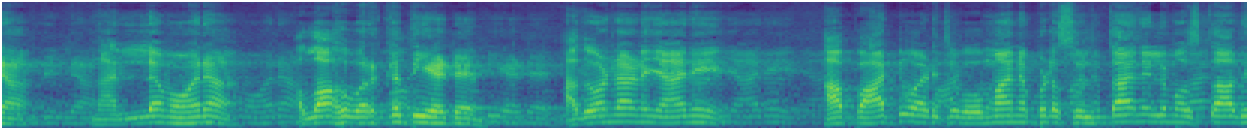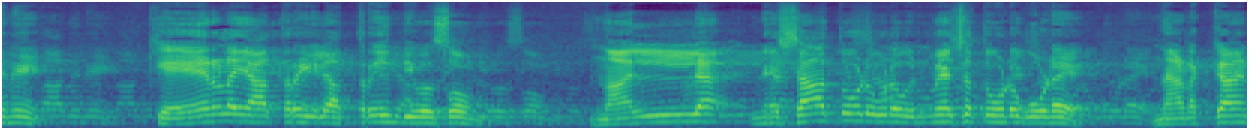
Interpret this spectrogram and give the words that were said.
അലഹമില്ല നല്ല മോന. അള്ളാഹു വർക്കത്ത് അതുകൊണ്ടാണ് ഞാൻ ആ പാട്ട് പാടിച്ച ബഹുമാനപ്പെട്ട സുൽത്താനിൽ മൊസ്താദിന് കേരള യാത്രയിൽ അത്രയും ദിവസം നല്ല നശാത്തോടു കൂടെ ഉന്മേഷത്തോടു കൂടെ നടക്കാൻ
